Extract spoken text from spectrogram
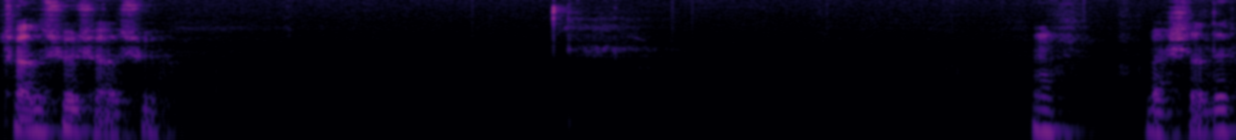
Çalışıyor çalışıyor. Hı, başladı.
